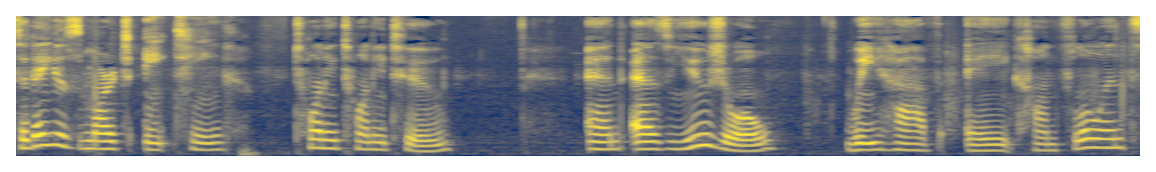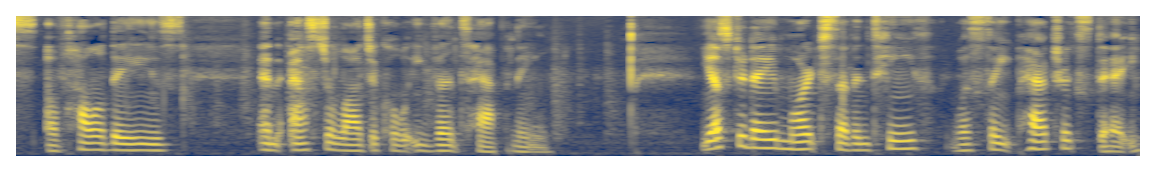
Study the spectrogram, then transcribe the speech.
Today is March 18th, 2022, and as usual, we have a confluence of holidays and astrological events happening. Yesterday, March 17th, was St. Patrick's Day.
